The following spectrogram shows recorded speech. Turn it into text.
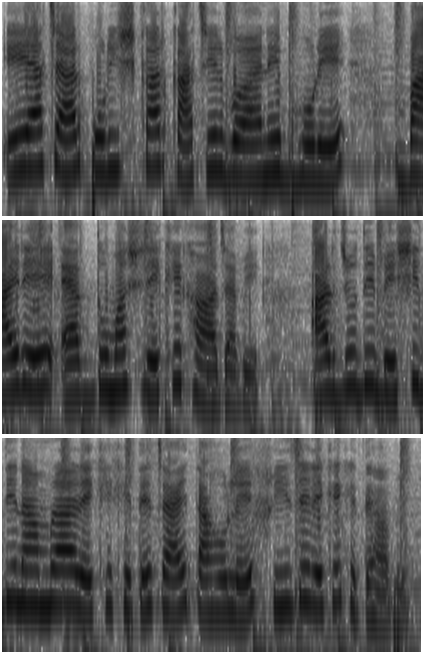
এই আচার পরিষ্কার কাচের বয়ানে ভরে বাইরে এক দু মাস রেখে খাওয়া যাবে। আর যদি বেশি দিন আমরা রেখে খেতে চাই, তাহলে ফ্রিজে রেখে খেতে হবে।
